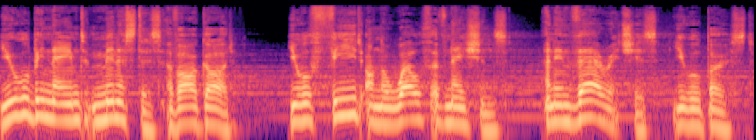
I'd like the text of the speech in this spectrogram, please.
You will be named ministers of our God. You will feed on the wealth of nations, and in their riches you will boast.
